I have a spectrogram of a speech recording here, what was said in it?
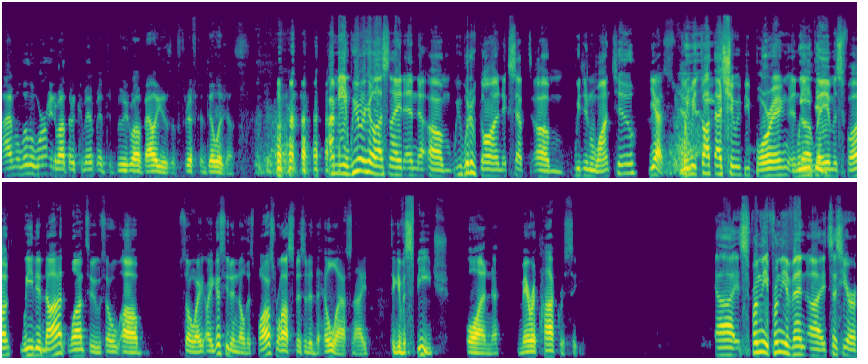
I'm a little worried about their commitment to bourgeois values of thrift and diligence. I mean, we were here last night, and um, we would have gone, except um, we didn't want to. Yes. When we thought that shit would be boring and We uh, did- lame as fuck. We did not want to. So, uh, so I, I guess you didn't know this. Boss Ross visited the Hill last night to give a speech on meritocracy. Uh, it's from the from the event. Uh, it says here,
